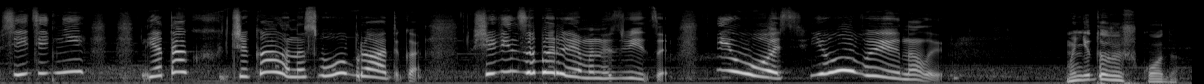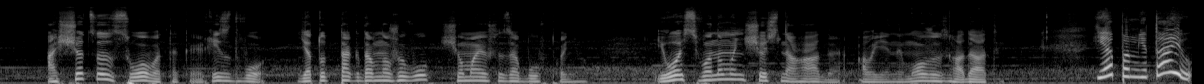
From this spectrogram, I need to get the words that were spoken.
Всі ці дні я так чекала на свого братика, що він забере мене звідси. І ось його вигнали. Мені дуже шкода. А що це за слово таке? Різдво. Я тут так давно живу, що майже забув про нього. І ось воно мені щось нагадує, але я не можу згадати. Я пам'ятаю,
